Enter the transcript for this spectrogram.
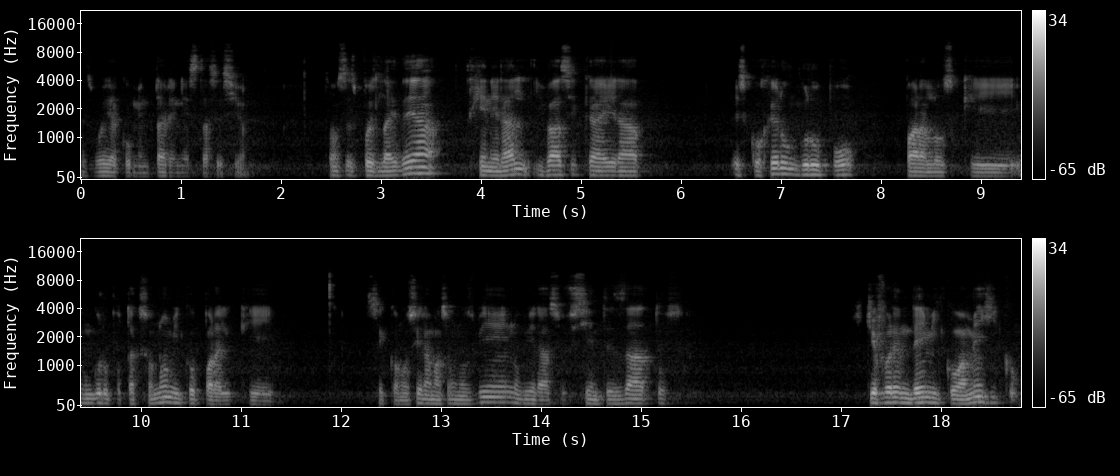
les voy a comentar en esta sesión. Entonces, pues la idea general y básica era escoger un grupo para los que, un grupo taxonómico para el que se conociera más o menos bien, hubiera suficientes datos, que fuera endémico a México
